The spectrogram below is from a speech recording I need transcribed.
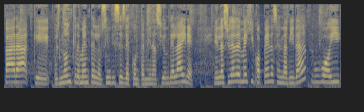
para que pues no incrementen los índices de contaminación del aire. En la Ciudad de México apenas en Navidad hubo ahí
